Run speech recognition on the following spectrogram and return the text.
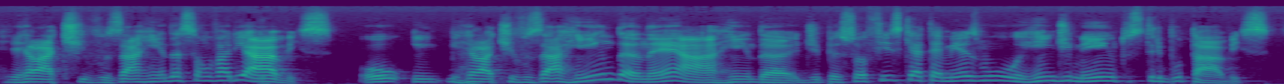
relativos à renda são variáveis ou em, relativos à renda, né, à renda de pessoa física e até mesmo rendimentos tributáveis.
